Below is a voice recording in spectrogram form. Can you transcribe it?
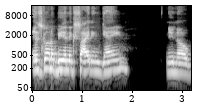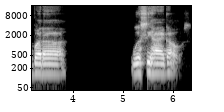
it's going to be an exciting game, you know, but uh, we'll see how it goes.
